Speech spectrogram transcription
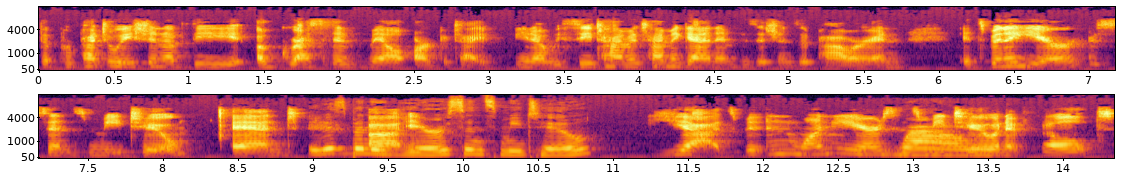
the perpetuation of the aggressive male archetype. You know, we see time and time again in positions of power, and it's been a year since Me Too, and It has been a Uh, it- year since Me Too. yeah, it's been one year since Wow. Me Too, and it felt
